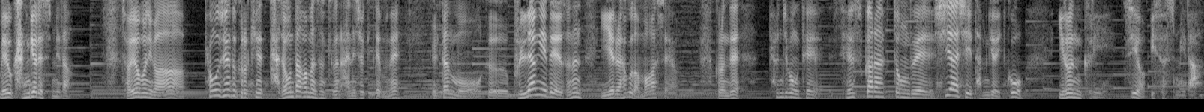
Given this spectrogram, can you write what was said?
매우 간결했습니다. 저희 어머니가 평소에도 그렇게 다정다감한 성격은 아니셨기 때문에 일단 뭐 그 분량에 대해서는 이해를 하고 넘어갔어요. 그런데 편지 봉투에 세 숟가락 정도의 씨앗이 담겨 있고 이런 글이 쓰여 있었습니다.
